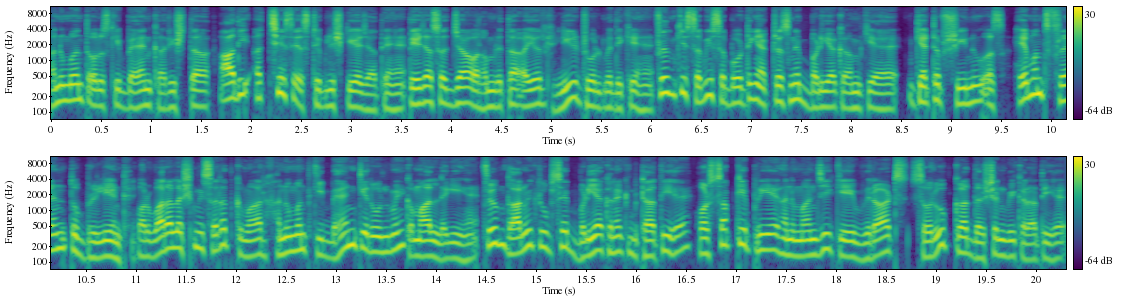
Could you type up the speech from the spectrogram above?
हनुमंत और उसकी बहन का रिश्ता आदि अच्छे से एस्टेब्लिश किए जाते हैं। तेजा सज्जा और अमृता अयर लीड रोल में दिखे हैं। फ़िल्म की सभी सपोर्टिंग एक्ट्रेस ने बढ़िया काम किया है। Getup Srinu as Hemanth friend तो ब्रिलियंट है। और वारालक्ष्मी, शरद कुमार, हनुमंत की बहन के रोल में कमाल लगी है। फ़िल्म धार्मिक रूप से बढ़िया कनेक्ट बिठाती है और सबके प्रिय हनुमान जी के विराट स्वरूप का दर्शन भी कराती है।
